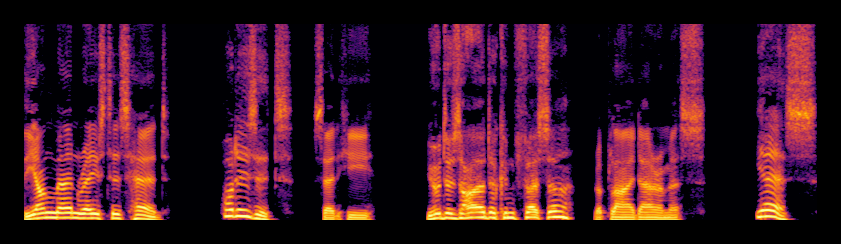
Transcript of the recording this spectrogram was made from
The young man raised his head. What is it? said he. You desired a confessor? replied Aramis. Yes.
